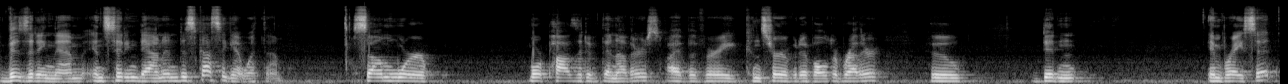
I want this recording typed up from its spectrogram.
visiting them and sitting down and discussing it with them. Some were more positive than others. I have a very conservative older brother who didn't embrace it.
